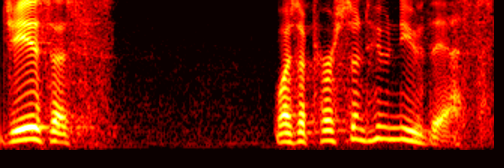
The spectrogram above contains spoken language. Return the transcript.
Jesus was a person who knew this.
